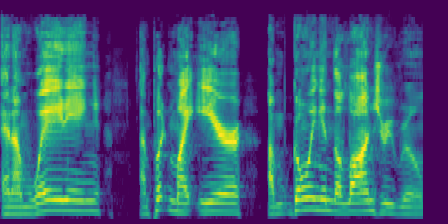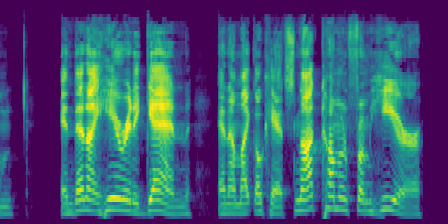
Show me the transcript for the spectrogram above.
And I'm waiting. I'm putting my ear, I'm going in the laundry room. And then I hear it again. And I'm like, okay, it's not coming from here.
